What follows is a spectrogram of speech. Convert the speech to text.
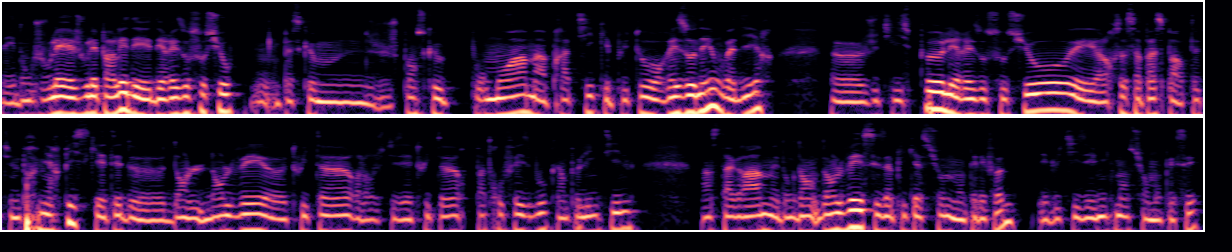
Et donc je voulais, je voulais parler des, des, réseaux sociaux, parce que je pense que pour moi, ma pratique est plutôt raisonnée, on va dire. Euh, j'utilise peu les réseaux sociaux et alors ça, ça passe par peut-être une première piste qui a été de d'enlever euh, Twitter. Alors j'utilisais Twitter, pas trop Facebook, un peu LinkedIn. Instagram, et donc d'enlever ces applications de mon téléphone et de l'utiliser uniquement sur mon PC.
